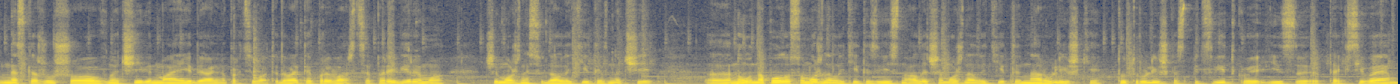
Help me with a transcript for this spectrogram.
не скажу, що вночі він має ідеально працювати. Давайте при вас це перевіримо. чи можна сюди летіти вночі. Е, Ну, на полосу можна летіти, звісно, але чи можна летіти на рулішки? Тут рулішка з підсвіткою із е, Taxi VM.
